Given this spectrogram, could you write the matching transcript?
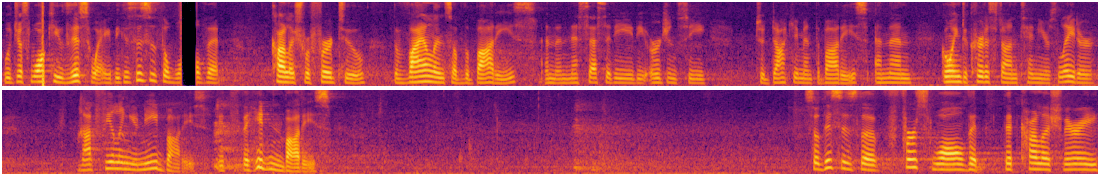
we'll just walk you this way, because this is the wall that Carlos referred to, the violence of the bodies and the necessity, the urgency to document the bodies, and then going to Kurdistan 10 years later, not feeling you need bodies. It's the hidden bodies So this is the first wall that, that Carlos very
